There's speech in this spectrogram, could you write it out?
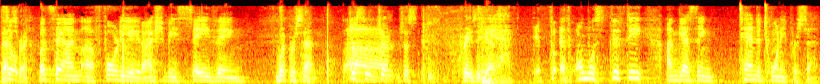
That's so right. let's say I'm uh, 48. I should be saving What percent? Just a gen- just crazy guess. if, if almost 50, I'm guessing 10 to 20 percent.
